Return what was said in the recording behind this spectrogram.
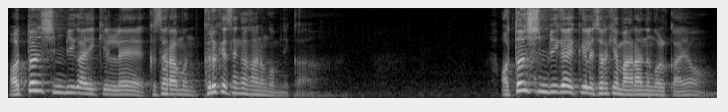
어떤 신비가 있길래 그 사람은 그렇게 생각하는 겁니까? 어떤 신비가 있길래 저렇게 말하는 걸까요?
